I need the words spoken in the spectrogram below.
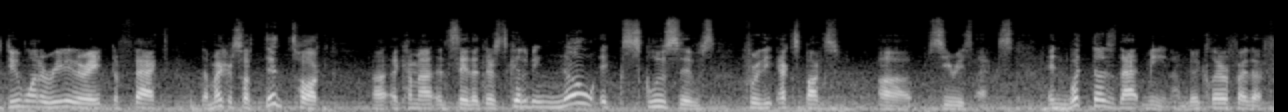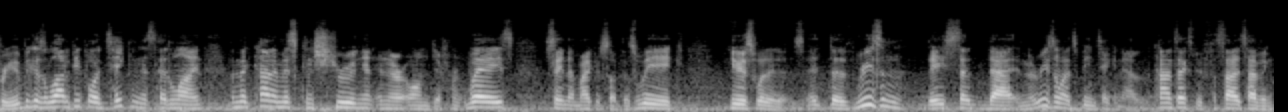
do want to reiterate the fact that Microsoft did talk, uh, come out and say that there's going to be no exclusives for the Xbox uh, Series X. And what does that mean? I'm going to clarify that for you because a lot of people are taking this headline and they're kind of misconstruing it in their own different ways, saying that Microsoft is weak, here's what it is. It, the reason they said that, and the reason why it's being taken out of the context, besides having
